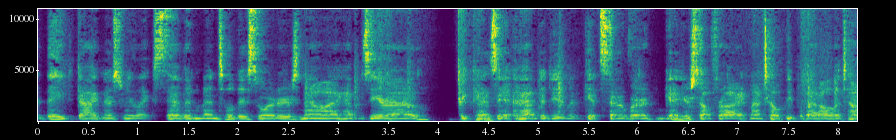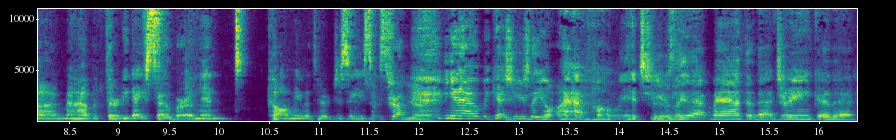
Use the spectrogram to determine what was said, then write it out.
they diagnosed me like seven mental disorders. Now I have zero because it had to do with get sober, get mm-hmm. yourself right. And I tell people that all the time. I have a 30 day sober and then call me with your diseases, right? Yeah. you know, because usually you don't have them. It's Yeah. usually that math or that drink or the,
